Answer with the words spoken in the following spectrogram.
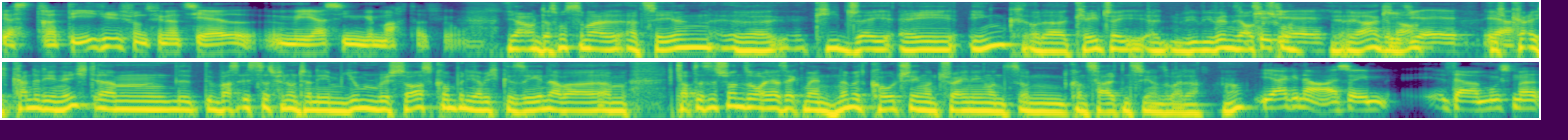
der strategisch und finanziell mehr Sinn gemacht hat für uns. Ja, und das musst du mal erzählen. Äh, KJA Inc. oder KJ, äh, wie, wie, werden sie ausgesprochen? KJA. Ja, genau. KJA, ja. Ich, ich, kannte die nicht. Ähm, was ist das für ein Unternehmen? Human Resource Company habe ich gesehen, aber ähm, ich glaube, das ist schon so euer Segment, ne? mit Coaching und Training und, und Consultancy und so weiter. Ja, ja genau. Also im, da muss man,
